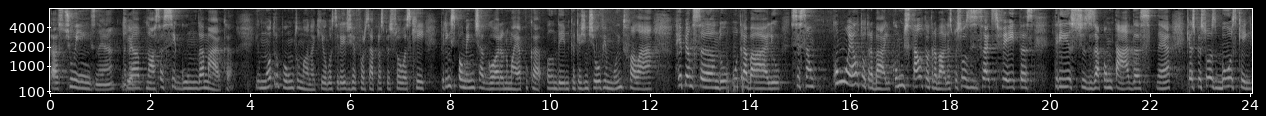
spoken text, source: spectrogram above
as Twins, né? Que é a nossa segunda marca. E um outro ponto, mana, que eu gostaria de reforçar para as pessoas que, principalmente agora, numa época pandêmica, que a gente ouve muito falar, repensando o trabalho, se são como é o teu trabalho, como está o teu trabalho, as pessoas insatisfeitas, tristes, desapontadas, né? Que as pessoas busquem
